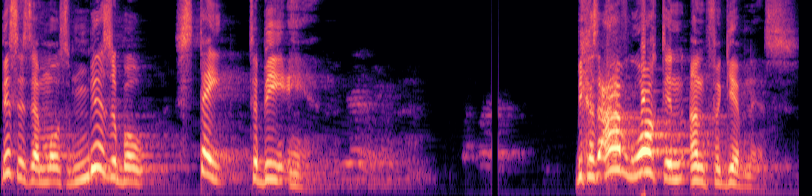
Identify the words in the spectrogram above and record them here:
this is the most miserable state to be in. Because I've walked in unforgiveness.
